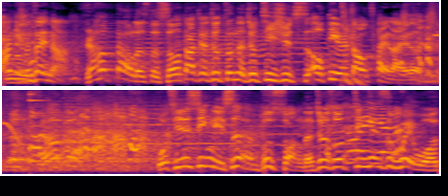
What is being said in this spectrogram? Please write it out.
啊？你们在哪？然后到了的时候，大家就真的就继续吃哦。第二道菜来了，然后就我其实心里是很不爽的，就是说今天是为我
